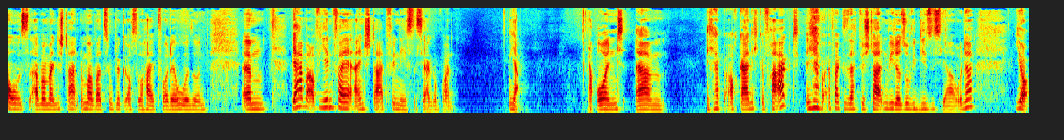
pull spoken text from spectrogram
aus? Aber meine Startnummer war zum Glück auch so halb vor der Hose. Und ähm, wir haben auf jeden Fall einen Start für nächstes Jahr gewonnen. Ja. Und ähm, ich habe auch gar nicht gefragt. Ich habe einfach gesagt, wir starten wieder so wie dieses Jahr, oder? Ja,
